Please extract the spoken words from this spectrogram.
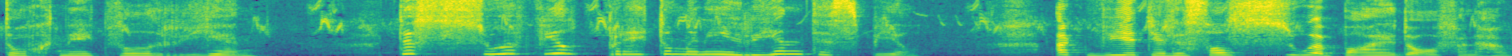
tog net wil reën. Dis soveel pret om in die reën te speel. Ek weet julle sal so baie daarvan hou.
